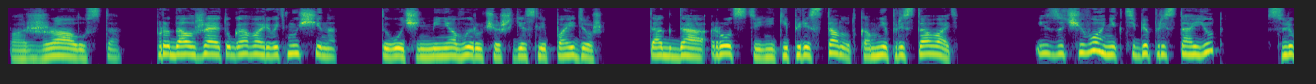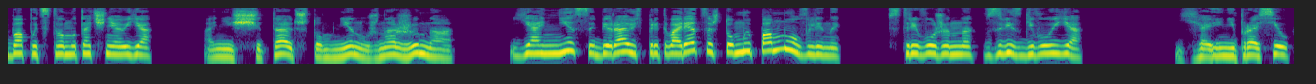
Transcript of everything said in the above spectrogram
Пожалуйста, продолжает уговаривать мужчина. Ты очень меня выручишь, если пойдешь. Тогда родственники перестанут ко мне приставать. Из-за чего они к тебе пристают? С любопытством уточняю я. Они считают, что мне нужна жена. Я не собираюсь притворяться, что мы помолвлены. Встревоженно взвизгиваю я. Я и не просил.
